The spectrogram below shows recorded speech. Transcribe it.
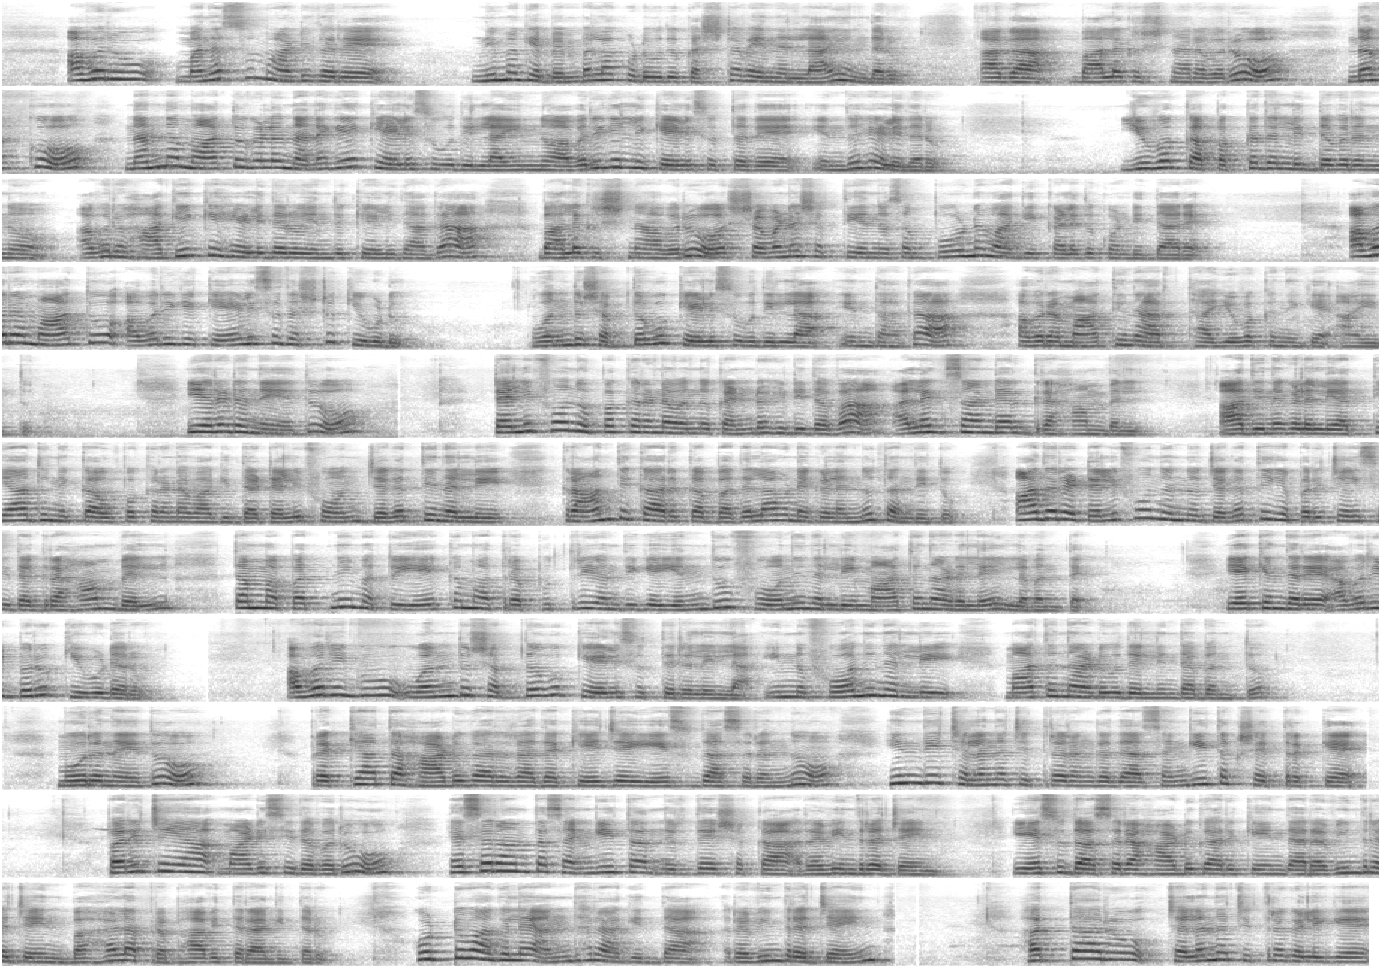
ಅವರು ಮನಸ್ಸು ಮಾಡಿದರೆ ನಿಮಗೆ ಬೆಂಬಲ ಕೊಡುವುದು ಕಷ್ಟವೇನಲ್ಲ ಎಂದರು. ಆಗ ಬಾಲಕೃಷ್ಣರವರು, ನಕ್ಕು, ನನ್ನ ಮಾತುಗಳು ನನಗೇ ಕೇಳಿಸುವುದಿಲ್ಲ, ಇನ್ನು ಅವರಿಗೆಲ್ಲಿ ಕೇಳಿಸುತ್ತದೆ? ಎಂದು ಹೇಳಿದರು. ಯುವಕ ಪಕ್ಕದಲ್ಲಿದ್ದವರನ್ನು ಅವರು ಹಾಗೇಕೆ ಹೇಳಿದರು ಎಂದು ಕೇಳಿದಾಗ ಬಾಲಕೃಷ್ಣ ಅವರು ಶ್ರವಣ ಶಕ್ತಿಯನ್ನು ಸಂಪೂರ್ಣವಾಗಿ ಕಳೆದುಕೊಂಡಿದ್ದಾರೆ. ಅವರ ಮಾತು ಅವರಿಗೆ ಕೇಳಿಸದಷ್ಟು ಕಿವುಡು. ಒಂದು ಶಬ್ದವೂ ಕೇಳಿಸುವುದಿಲ್ಲ ಎಂದಾಗ ಅವರ ಮಾತಿನ ಅರ್ಥ ಯುವಕನಿಗೆ ಆಯಿತು. ಎರಡನೆಯದು, ಟೆಲಿಫೋನ್ ಉಪಕರಣವನ್ನು ಕಂಡುಹಿಡಿದವ ಅಲೆಕ್ಸಾಂಡರ್ ಗ್ರಹಾಂಬೆಲ್ ಆ ದಿನಗಳಲ್ಲಿ ಅತ್ಯಾಧುನಿಕ ಉಪಕರಣವಾಗಿದ್ದ ಟೆಲಿಫೋನ್ ಜಗತ್ತಿನಲ್ಲಿ ಕ್ರಾಂತಿಕಾರಕ ಬದಲಾವಣೆಗಳನ್ನು ತಂದಿತು. ಆದರೆ ಟೆಲಿಫೋನನ್ನು ಜಗತ್ತಿಗೆ ಪರಿಚಯಿಸಿದ ಗ್ರಹಾಂ ಬೆಲ್ ತಮ್ಮ ಪತ್ನಿ ಮತ್ತು ಏಕಮಾತ್ರ ಪುತ್ರಿಯೊಂದಿಗೆ ಎಂದೂ ಫೋನಿನಲ್ಲಿ ಮಾತನಾಡಲೇ ಇಲ್ಲವಂತೆ. ಏಕೆಂದರೆ ಅವರಿಬ್ಬರು ಕಿವುಡರು. ಅವರಿಗೂ ಒಂದು ಶಬ್ದವೂ ಕೇಳಿಸುತ್ತಿರಲಿಲ್ಲ. ಇನ್ನು ಫೋನಿನಲ್ಲಿ ಮಾತನಾಡುವುದೆಲ್ಲಿಂದ ಬಂತು? ಮೂರನೆಯದು, ಪ್ರಖ್ಯಾತ ಹಾಡುಗಾರರಾದ ಕೆ ಜೆ ಯೇಸುದಾಸರನ್ನು ಹಿಂದಿ ಚಲನಚಿತ್ರರಂಗದ ಸಂಗೀತ ಕ್ಷೇತ್ರಕ್ಕೆ ಪರಿಚಯ ಮಾಡಿಸಿದವರು ಹೆಸರಾಂತ ಸಂಗೀತ ನಿರ್ದೇಶಕ ರವೀಂದ್ರ ಜೈನ್. ಯೇಸುದಾಸರ ಹಾಡುಗಾರಿಕೆಯಿಂದ ರವೀಂದ್ರ ಜೈನ್ ಬಹಳ ಪ್ರಭಾವಿತರಾಗಿದ್ದರು. ಹುಟ್ಟುವಾಗಲೇ ಅಂಧರಾಗಿದ್ದ ರವೀಂದ್ರ ಜೈನ್ ಹತ್ತಾರು ಚಲನಚಿತ್ರಗಳಿಗೆ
